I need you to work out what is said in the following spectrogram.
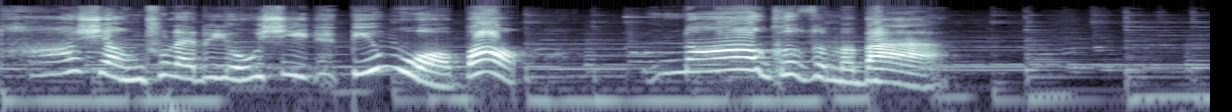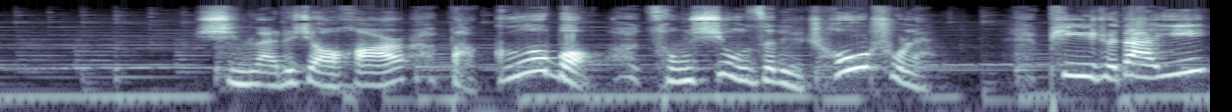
他想出来的游戏比我棒，那可怎么办？新来的小孩把胳膊从袖子里抽出来，披着大衣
